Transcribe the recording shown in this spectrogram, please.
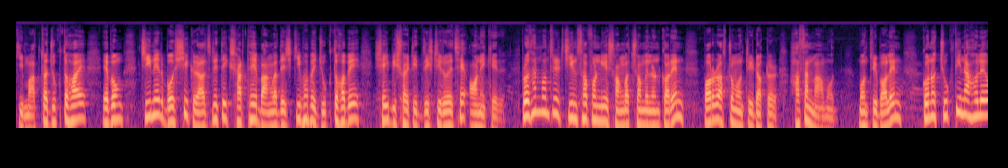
কি মাত্রা যুক্ত হয় এবং চীনের বৈশ্বিক রাজনৈতিক স্বার্থে বাংলাদেশ কীভাবে যুক্ত হবে সেই বিষয়টি দৃষ্টি রয়েছে অনেকের। প্রধানমন্ত্রীর চীন সফর নিয়ে সংবাদ সম্মেলন করেন পররাষ্ট্রমন্ত্রী ডক্টর হাসান মাহমুদ। মন্ত্রী বলেন, কোনো চুক্তি না হলেও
